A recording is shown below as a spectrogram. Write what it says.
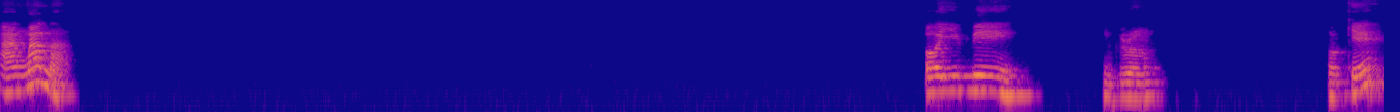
Angmana. Oyimegro. Okay?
